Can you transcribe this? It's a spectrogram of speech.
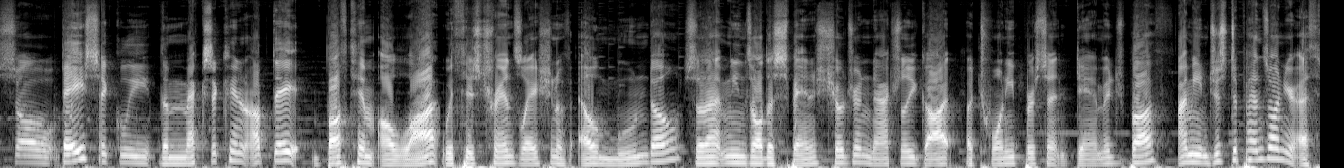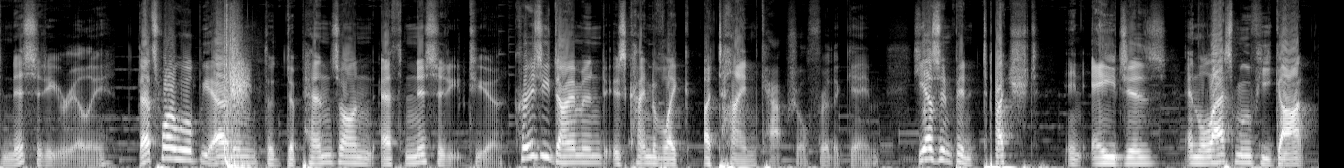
So basically, the Mexican update buffed him a lot with his translation of El Mundo. So that means all the Spanish children naturally got a 20% damage buff. I mean, just depends on your ethnicity, really. That's why we'll be adding the depends on ethnicity tier. Crazy Diamond is kind of like a time capsule for the game. He hasn't been touched in ages, and the last move he got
